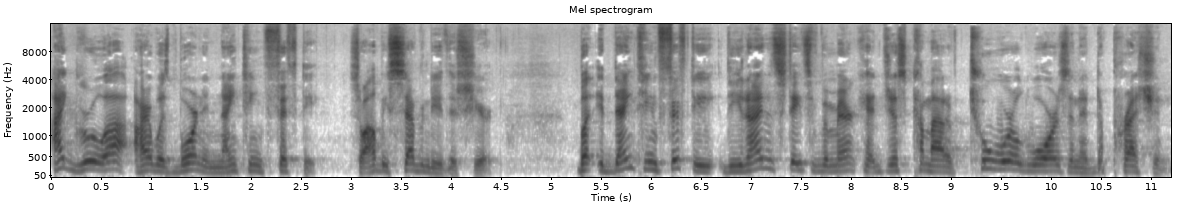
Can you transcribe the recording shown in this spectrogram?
I grew up, I was born in 1950, so I'll be 70 this year. But in 1950, the United States of America had just come out of two world wars and a depression.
